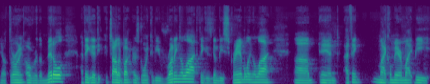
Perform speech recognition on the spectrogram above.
you know, throwing over the middle. I think that Tyler Buchner is going to be running a lot. I think he's going to be scrambling a lot, um, and I think Michael Mayer might be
